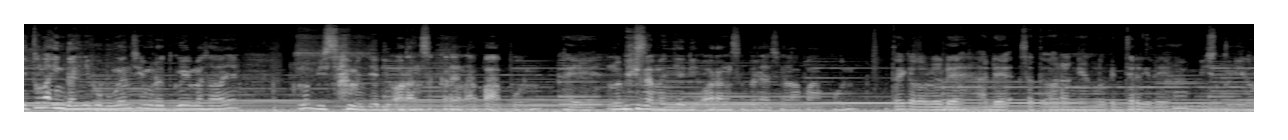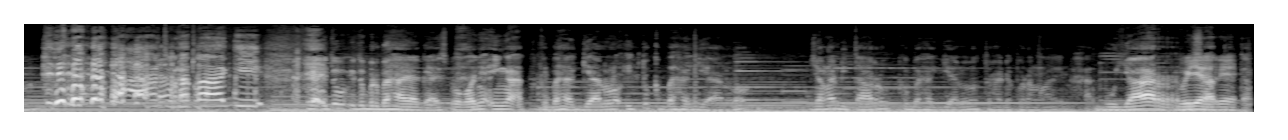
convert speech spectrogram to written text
itulah indahnya hubungan sih menurut gue. Masalahnya lo bisa menjadi orang sekeren apa pun iya. lo bisa menjadi orang seberhasil apa pun. Tapi kalau lo udah ada satu orang yang lo kejar gitu ya. Habis tuh dia. Ah, curhat lagi. Ya itu itu berbahaya guys. Pokoknya ingat kebahagiaan lo itu kebahagiaan lo jangan ditaruh kebahagiaan lo terhadap orang lain. Buyar, di Buyar, saat ya. kita.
